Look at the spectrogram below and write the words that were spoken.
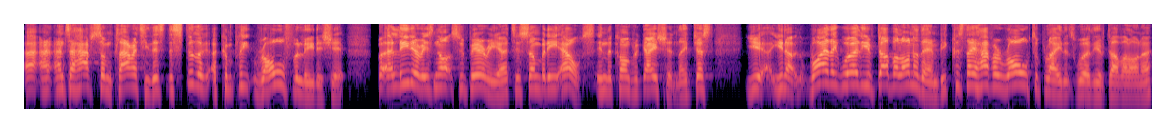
uh, and, and, to have some clarity. There's, there's still a, a complete role for leadership, but a leader is not superior to somebody else in the congregation. They just, you, you know, why are they worthy of double honor then? Because they have a role to play that's worthy of double honor,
